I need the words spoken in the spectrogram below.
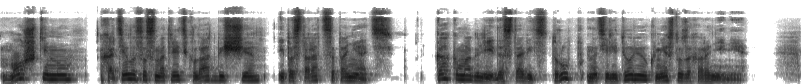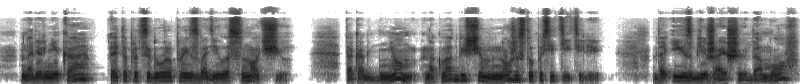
Мошкину хотелось осмотреть кладбище и постараться понять, как могли доставить труп на территорию к месту захоронения. Наверняка эта процедура производилась ночью, так как днем на кладбище множество посетителей, да и из ближайших домов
